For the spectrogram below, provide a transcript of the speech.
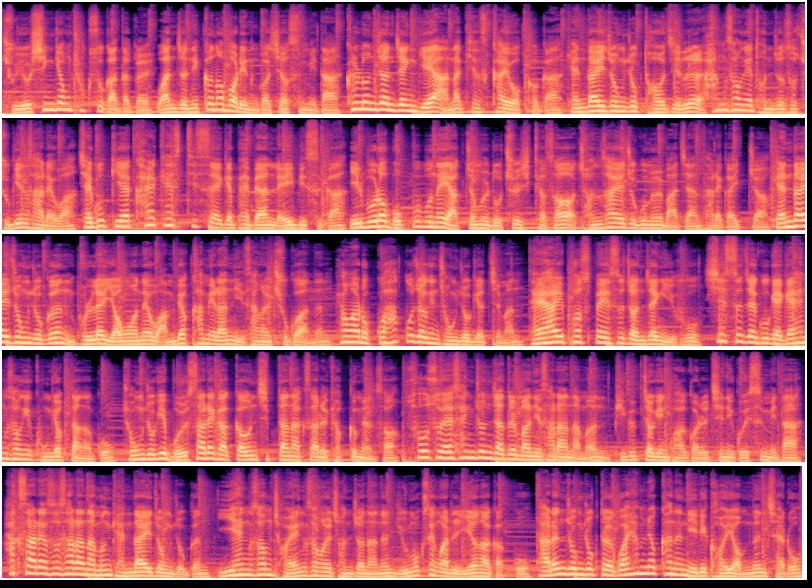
주요 신경 촉수 가닥을 완전히 끊어버리는 것이었습니다. 클론 전쟁기의 아나킨 스카이워커가 겐다이 종족 더지를 항성에 던져서 죽인 사례와 제국기의 칼 캐스티스에게 패배한 레이비스가 일부러 목 부분의 약점을 노출시켜서 전사의 죽음을 맞이한 사례가 있죠. 겐다이 종족은 본래 영혼의 완벽함이라는 이상을 추구하는 평화롭고 학구적인 종족이었지만 대하이퍼스페이스 전쟁 이후 시스 제국에게 행성이 공격당하고 종족이 몰살에 가까운 집단 학살을 겪으면서 소수의 생존자들만이 살아 남은 비극적인 과거를 지니고 있습니다. 학살에서 살아남은 겐다이 종족은 이 행성 저 행성을 전전하는 유목 생활을 이어나갔고 다른 종족들과 협력하는 일이 거의 없는 채로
